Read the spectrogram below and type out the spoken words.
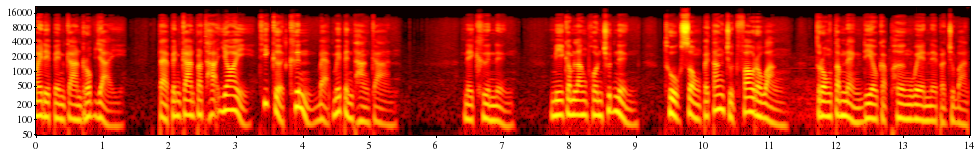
ไม่ได้เป็นการรบใหญ่ แต่เป็นการประทะย่อยที่เกิดขึ้นแบบไม่เป็นทางการ ในคืนหนึ่ง มีกำลังพลชุดหนึ่ง ถูกส่งไปตั้งจุดเฝ้าระวัง ตรงตำแหน่งเดียวกับเพิงเวรในปัจจุบัน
